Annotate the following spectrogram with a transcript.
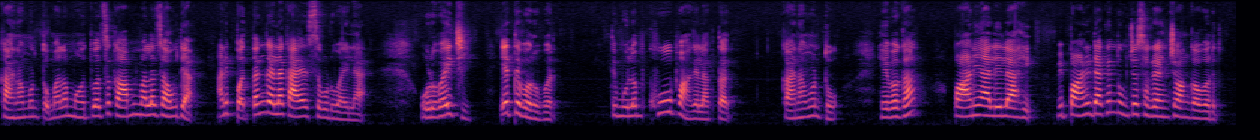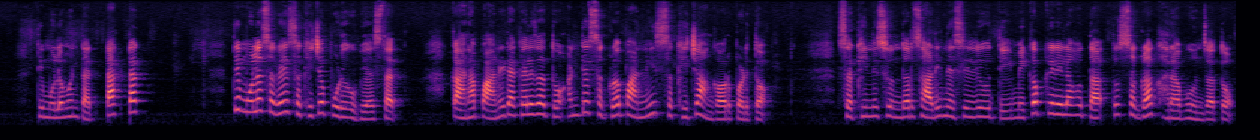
कान्हा म्हणतो मला महत्त्वाचं काम मला जाऊ द्या. आणि पतंगायला काय असं उडवायला? उडवायची? येते बरोबर. ती मुलं खूप मागे लागतात. कान्हा म्हणतो हे बघा पाणी आलेलं आहे. मी पाणी टाकेन तुमच्या सगळ्यांच्या अंगावर. ती मुलं म्हणतात टाक टाक. ती मुलं सगळे सखीच्या पुढे उभी असतात. कान्हा पाणी टाकायला जातो आणि ते सगळं पाणी सखीच्या अंगावर पडतं. सखीने सुंदर साडी नेसलेली होती मेकअप केलेला होता तो सगळा खराब होऊन जातो.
